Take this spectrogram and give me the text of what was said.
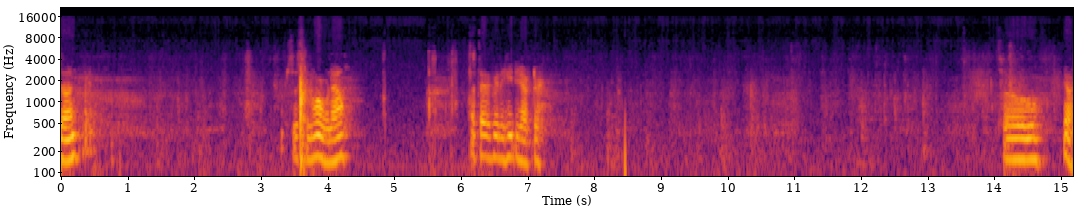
Done. System normal now. Let's activate the heat detector. So, yeah.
